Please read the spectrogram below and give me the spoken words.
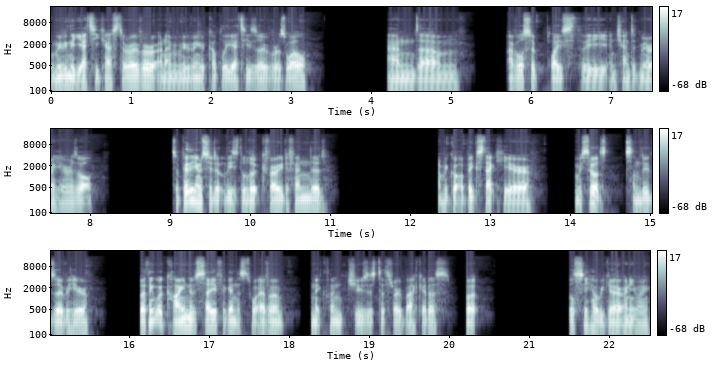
We're moving the Yeti caster over, and I'm moving a couple of Yetis over as well. And um, I've also placed the Enchanted Mirror here as well. So Pythium should at least look very defended. And we've got a big stack here. And we still got some dudes over here. So I think we're kind of safe against whatever Mictlan chooses to throw back at us. But we'll see how we go anyway.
